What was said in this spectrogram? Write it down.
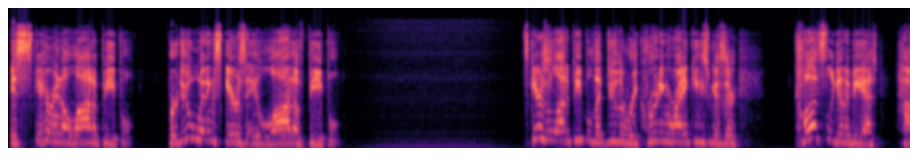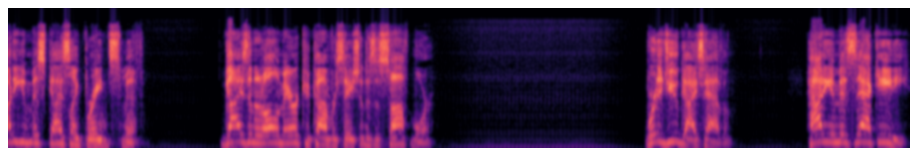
is scaring a lot of people. Purdue winning scares a lot of people. scares a lot of people that do the recruiting rankings because they're constantly going to be asked, how do you miss guys like Braden Smith? Guys in an All America conversation as a sophomore. Where did you guys have him? How do you miss Zach Edey?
